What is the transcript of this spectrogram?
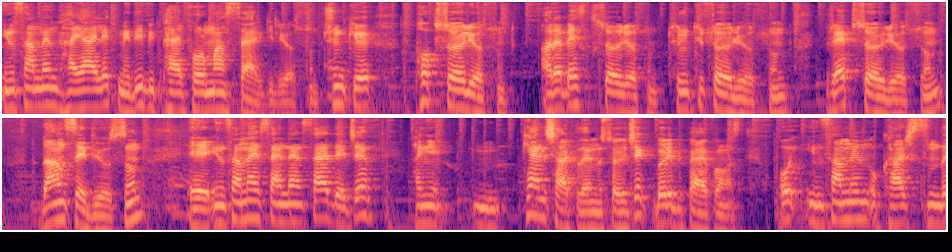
insanların hayal etmediği bir performans sergiliyorsun. Çünkü pop söylüyorsun, arabesk söylüyorsun, türkü söylüyorsun, rap söylüyorsun, dans ediyorsun. Ee, insanlar senden sadece hani kendi şarkılarını söyleyecek böyle bir performans. O insanların o karşısında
